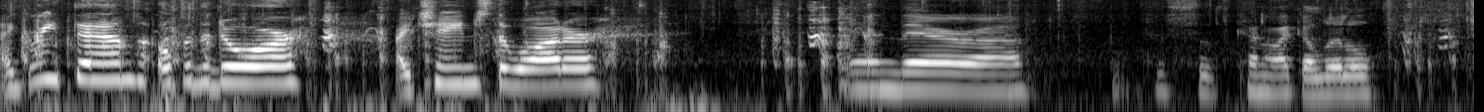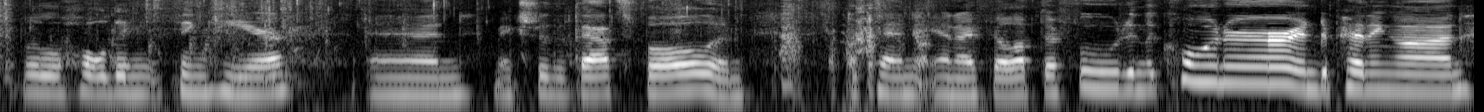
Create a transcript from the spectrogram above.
I greet them, open the door, I change the water in their, uh, this is kind of like a little, little holding thing here and make sure that that's full and depend, and I fill up their food in the corner and depending on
